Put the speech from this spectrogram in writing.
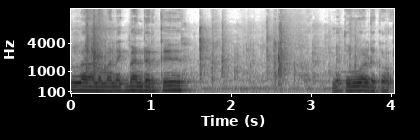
உள்ள நம்ம நெக் பேண்ட் இருக்குது மெதுவாக எடுக்கும்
